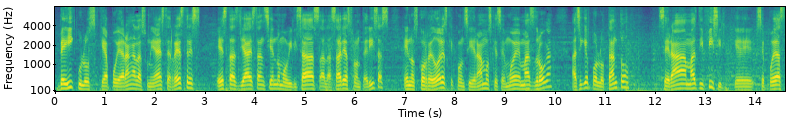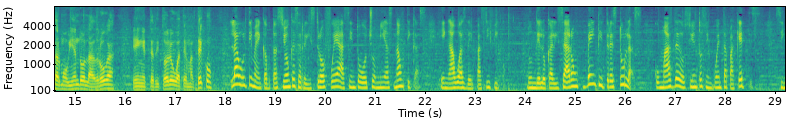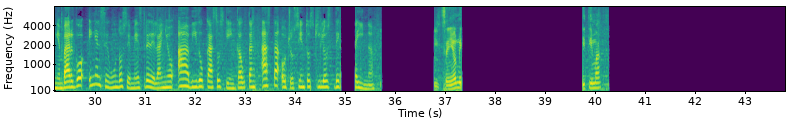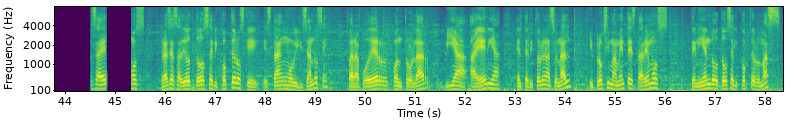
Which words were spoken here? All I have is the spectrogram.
vehículos que apoyarán a las unidades terrestres. Estas ya están siendo movilizadas a las áreas fronterizas, en los corredores que consideramos que se mueve más droga, así que por lo tanto será más difícil que se pueda estar moviendo la droga en el territorio guatemalteco. La última incautación que se registró fue a 108 millas náuticas en aguas del Pacífico, donde localizaron 23 tulas con más de 250 paquetes. Sin embargo, en el segundo semestre del año ha habido casos que incautan hasta 800 kilos de cocaína. El señor víctima gracias a Dios, dos helicópteros que están movilizándose para poder controlar vía aérea el territorio nacional y próximamente estaremos teniendo dos helicópteros más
